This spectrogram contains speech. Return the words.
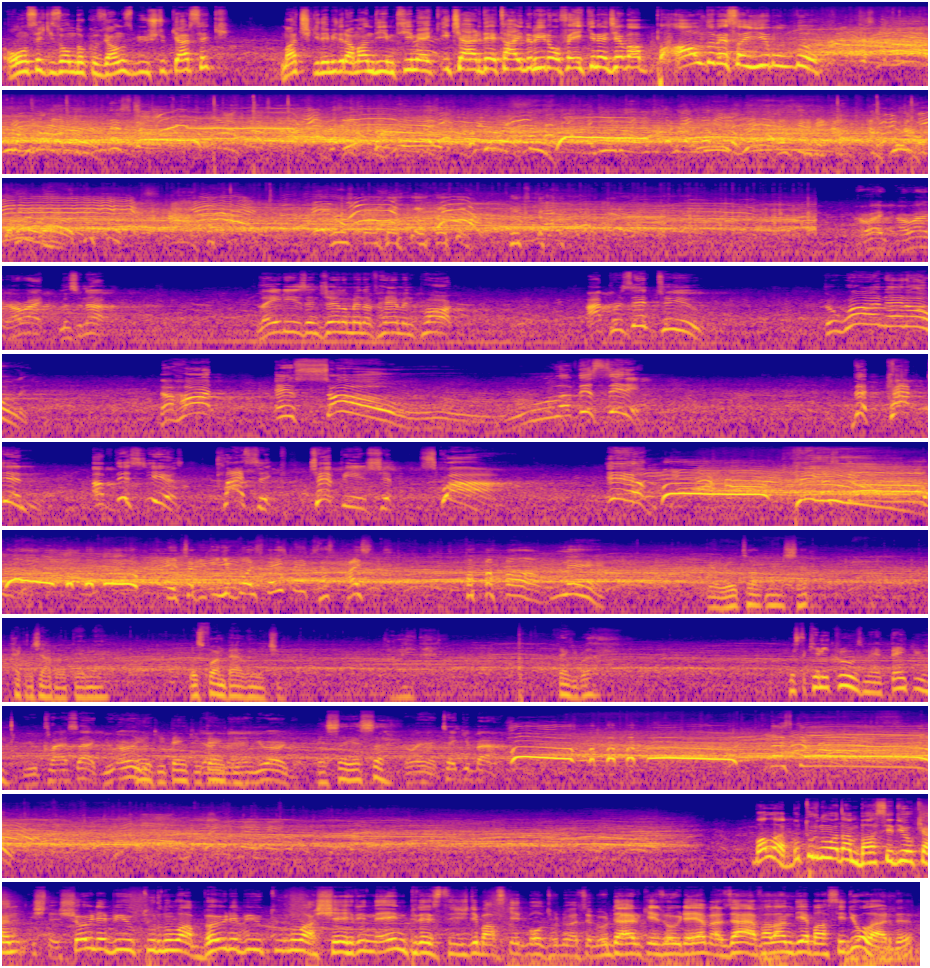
18-19 yalnız bir üçlük yersek maç gidebilir aman diyeyim. T-Mac içeride Tyler Hero fake'ine cevap aldı ve sayıyı buldu. And gentlemen of Hammond Park, I present to you the one and only, the heart and soul of this city, the captain of this year's Classic Championship squad, MP! Hey, Chuck, you in your boy's face, man? that's priceless. Oh, man. Yo, real talk, man, Shep. Heck of a job out there, man. It was fun battling with you. Don't need that. Thank you, brother. Mr. Kenny Cruz, man, thank you. You class act, you earned it. Thank it. you, thank you, Young thank man, you. you earned it. Yes, sir, yes, sir. Go ahead, take your bow. Valla bu turnuvadan bahsediyorken işte şöyle büyük turnuva, böyle büyük turnuva, şehrin en prestijli basketbol turnuvası, burada herkes oynayamaz ha falan diye bahsediyorlardı.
